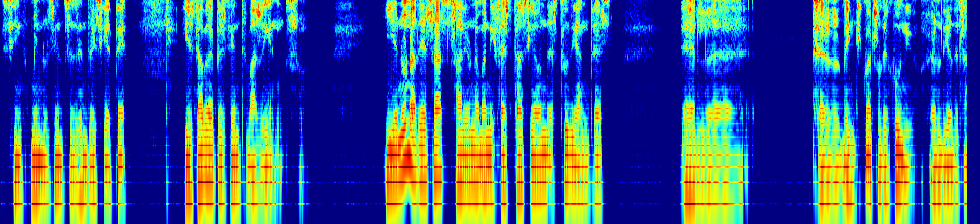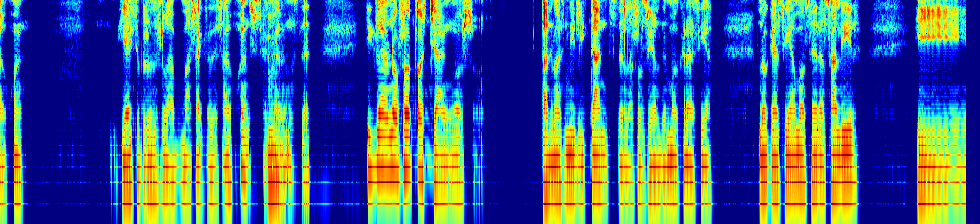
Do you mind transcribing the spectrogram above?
Sí, 1967. Y estaba el presidente Barrientos. Y en una de esas sale una manifestación de estudiantes el, eh, el 24 de junio, el día de San Juan. Y ahí se produce la masacre de San Juan, si se acuerdan ustedes. Y claro, nosotros changos, además militantes de la socialdemocracia, lo que hacíamos era salir y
